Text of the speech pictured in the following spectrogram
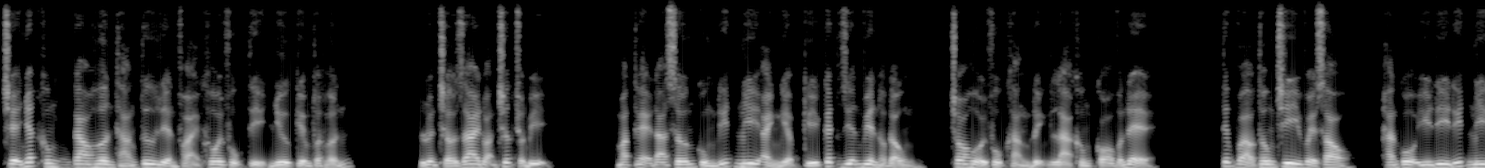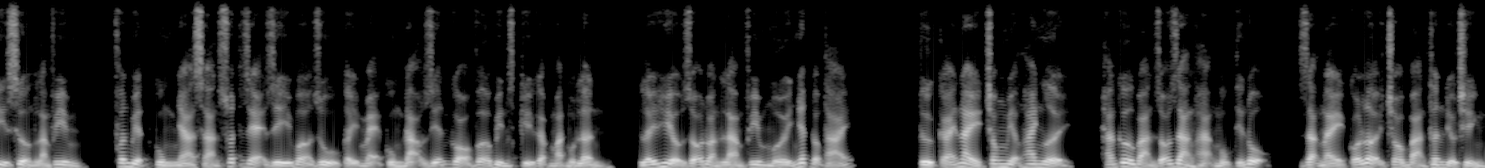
trễ nhất không cao hơn tháng tư liền phải khôi phục tỷ như kiếm thuật huấn. Luyện chờ giai đoạn trước chuẩn bị. Mặt thẻ đã sớm cùng Disney ảnh nghiệp ký kết diễn viên hợp đồng, cho hồi phục khẳng định là không có vấn đề. Tiếp vào thông chi về sau, hắn cố ý đi Disney xưởng làm phim, phân biệt cùng nhà sản xuất rẻ gì bở rủ cậy mẹ cùng đạo diễn gõ vợ Binsky gặp mặt một lần, lấy hiểu rõ đoàn làm phim mới nhất động thái. Từ cái này trong miệng hai người, hắn cơ bản rõ ràng hạng mục tiến độ, dạng này có lợi cho bản thân điều chỉnh,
